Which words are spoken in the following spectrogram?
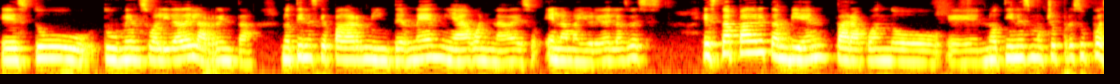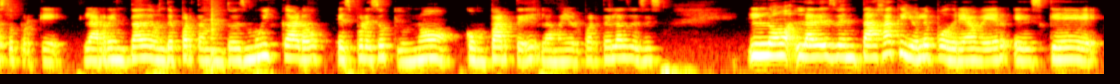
es tu, tu mensualidad de la renta. No tienes que pagar ni internet, ni agua, ni nada de eso, en la mayoría de las veces. Está padre también para cuando eh, no tienes mucho presupuesto, porque la renta de un departamento es muy caro, es por eso que uno comparte la mayor parte de las veces. Lo, la desventaja que yo le podría ver es que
